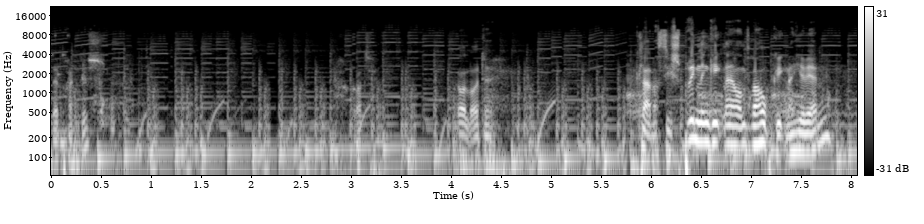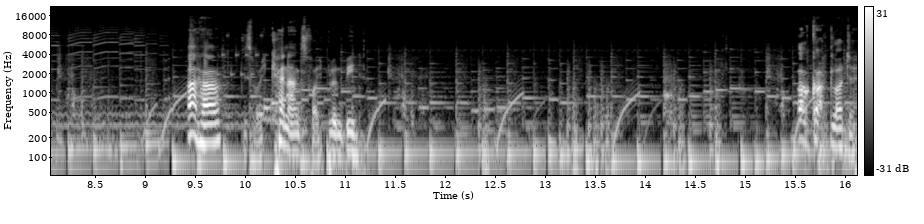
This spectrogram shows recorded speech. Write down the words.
Sehr praktisch. Ach Gott. So, Leute. Klar, dass die springenden Gegner unsere Hauptgegner hier werden. Aha. Diesmal habe ich keine Angst vor euch, blöden Bienen. Oh Gott, Leute.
